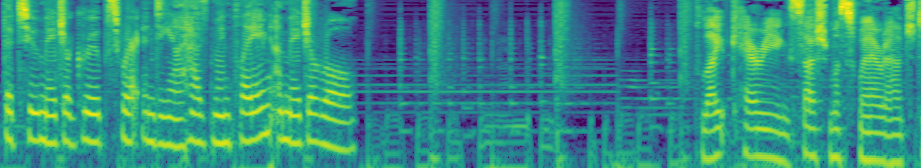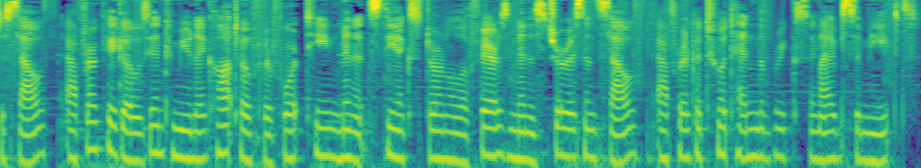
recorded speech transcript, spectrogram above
the two major groups where India has been playing a major role. Flight carrying Sushma Swaraj to South Africa goes incommunicado for 14 minutes. The External Affairs Minister is in South Africa to attend the BRICS and IBSA summits,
